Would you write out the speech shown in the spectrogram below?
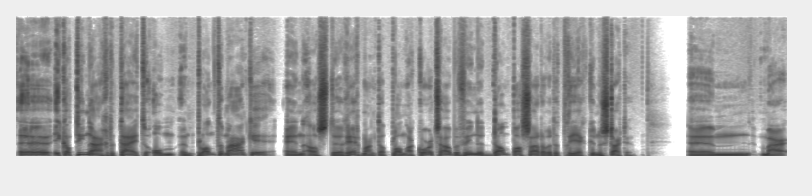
Eh, ik had tien dagen de tijd om een plan te maken. En als de rechtbank dat plan akkoord zou bevinden, dan pas zouden we het traject kunnen starten. Ehm, maar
